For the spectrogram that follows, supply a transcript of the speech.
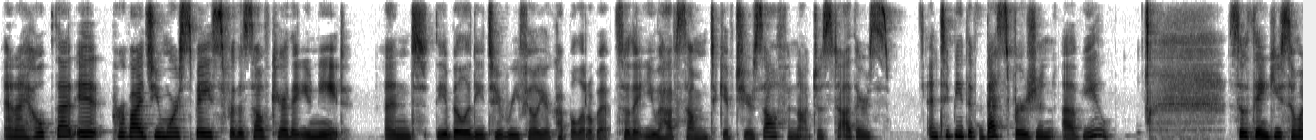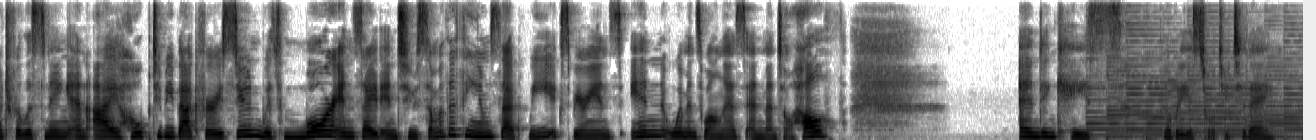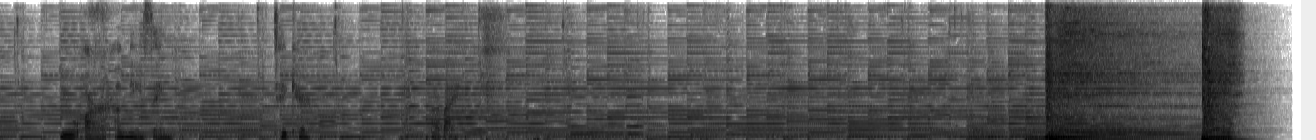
And I hope that it provides you more space for the self care that you need and the ability to refill your cup a little bit so that you have some to give to yourself and not just to others, and to be the best version of you. So, thank you so much for listening, and I hope to be back very soon with more insight into some of the themes that we experience in women's wellness and mental health. And in case nobody has told you today, you are amazing. Take care. Bye bye.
